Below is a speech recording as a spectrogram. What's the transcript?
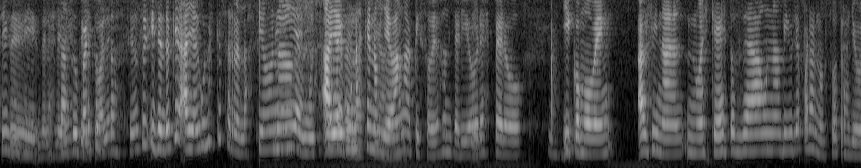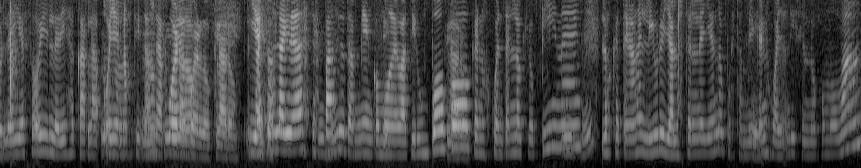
Sí, de- sí, sí. de las Está súper sustancioso. Y siento que hay algunas que se relacionan. Sí, hay muchas que hay se algunas que nos llevan a episodios anteriores, pero. Y como ven, al final no es que esto sea una Biblia para nosotras. Yo leí eso y le dije a Carla, oye, no estoy tan no de estoy muy acuerdo. de acuerdo, claro. Y eso es la idea de este espacio también, como sí. debatir un poco, Claro. que nos cuenten lo que opinen, los que tengan el libro y ya lo estén leyendo, pues también Sí. que nos vayan diciendo cómo van.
